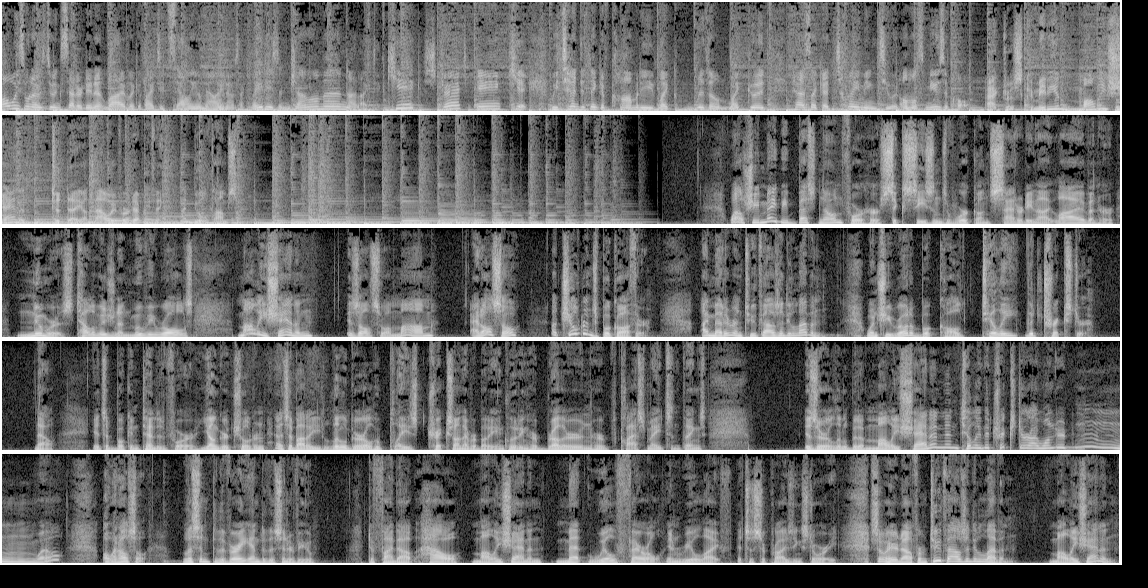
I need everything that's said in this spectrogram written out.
always when I was doing Saturday Night Live, like if I did Sally O'Malley and I was like, ladies and gentlemen, I like to kick, stretch, and kick. We tend to think of comedy like rhythm, like good, has like a timing to it, almost musical. Actress, comedian Molly Shannon. Today on Now I've Heard Everything. I'm Bill Thompson. While she may be best known for her six seasons of work on Saturday Night Live and her numerous television and movie roles, Molly Shannon is also a mom and also a children's book author. I met her in 2011 when she wrote a book called Tilly the Trickster. Now, it's a book intended for younger children, and it's about a little girl who plays tricks on everybody, including her brother and her classmates and things. Is there a little bit of Molly Shannon and Tilly the Trickster? I wondered. Mm, well, oh, and also, listen to the very end of this interview to find out how Molly Shannon met Will Ferrell in real life. It's a surprising story. So, here now from 2011, Molly Shannon.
